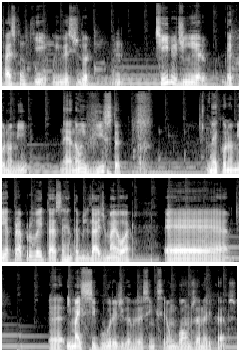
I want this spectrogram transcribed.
faz com que o investidor tire o dinheiro da economia né? Não invista na economia para aproveitar essa rentabilidade maior é, é, e mais segura, digamos assim, que seria um bom dos americanos.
